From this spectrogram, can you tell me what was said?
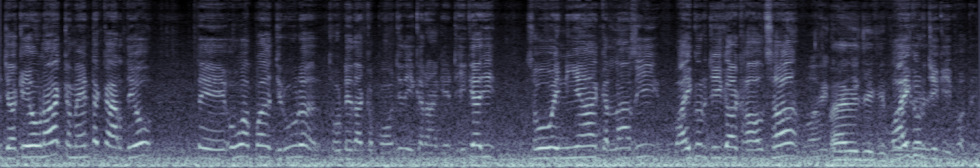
ਜਗੇ ਹੋਣਾ ਕਮੈਂਟ ਕਰ ਦਿਓ ਤੇ ਉਹ ਆਪਾਂ ਜਰੂਰ ਤੁਹਾਡੇ ਤੱਕ ਪਹੁੰਚਦੀ ਕਰਾਂਗੇ ਠੀਕ ਹੈ ਜੀ? ਸੋ ਇੰਨੀਆਂ ਗੱਲਾਂ ਸੀ। ਵਾਹਿਗੁਰੂ ਜੀ ਕਾ ਖਾਲਸਾ। ਵਾਹਿਗੁਰੂ ਜੀ ਕੀ ਫਤਿਹ। ਵਾਹਿਗੁਰੂ ਜੀ ਕੀ ਫਤਿਹ।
